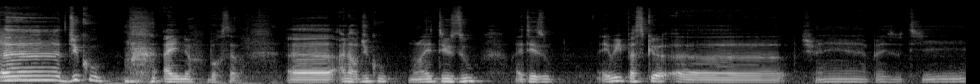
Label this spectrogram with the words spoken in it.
Euh, du coup, I know, bon ça va. Euh, alors du coup, on a été où? On été où? Et oui, parce que euh, je n'avais pas les outils.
